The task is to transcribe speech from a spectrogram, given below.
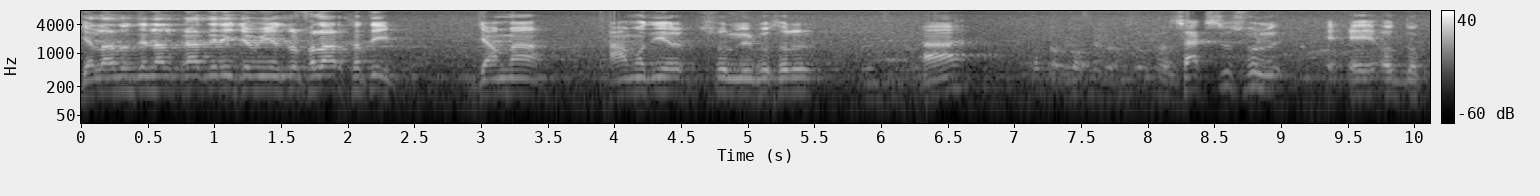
জালালউদ্দিন আল কাদের জমিয়তুল ফালার খতিব, জামা আহমদিয়ার চল্লিশ বছরের হ্যাঁ? সাকসেসফুল এই অধ্যক্ষ।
